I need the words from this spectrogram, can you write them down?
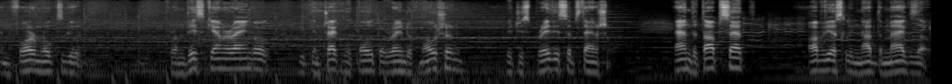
and form looks good. From this camera angle, you can check the total range of motion, which is pretty substantial. And the top set, obviously not the max though.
